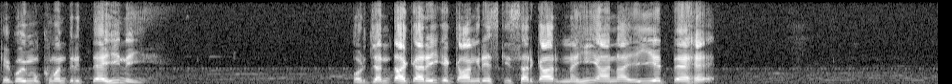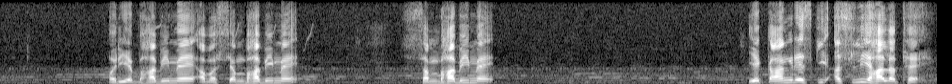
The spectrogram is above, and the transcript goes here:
कि कोई मुख्यमंत्री तय ही नहीं है। और जनता कह रही कि कांग्रेस की सरकार नहीं आना, ये तय है। और ये भाभी में अवश्यम भाभी में, संभावी में, ये कांग्रेस की असली हालत है।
